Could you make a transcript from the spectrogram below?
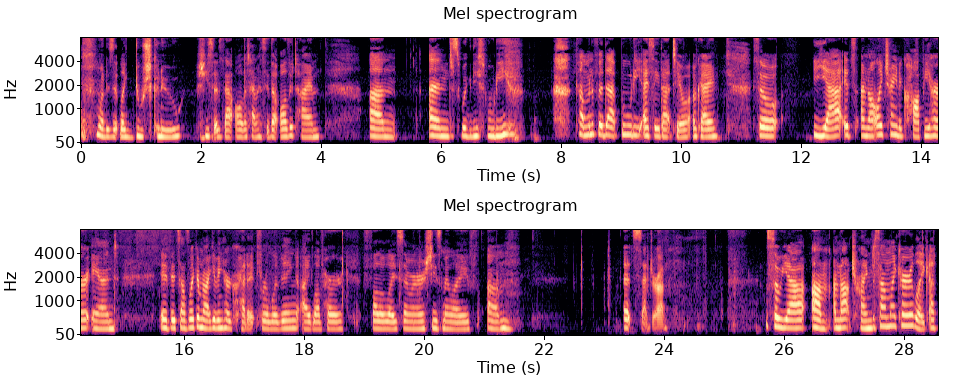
what is it like douche canoe she says that all the time. I say that all the time. Um, and swiggity swooty. Coming for that booty. I say that too, okay? So, yeah, it's, I'm not like trying to copy her, and if it sounds like I'm not giving her credit for living, I love her. Follow Life Simmer, she's my life, um, etc. So, yeah, um, I'm not trying to sound like her, like, at,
